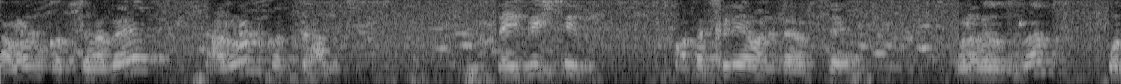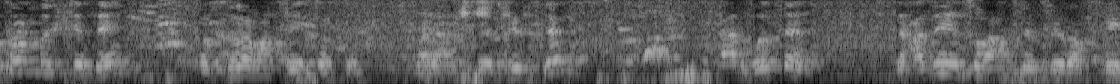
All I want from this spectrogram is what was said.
লালন করতে হবে, ধারণ করতে হবে। এই বৃষ্টির কথা শুনে আমার এটা হচ্ছে মনে রসুলাম প্রথম বৃষ্টিতে রসুলাম হাসি করতেন। মানে হাসি ভিজতেন আর বলতেন যে, হাদিস ও হাতে রব্বি।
